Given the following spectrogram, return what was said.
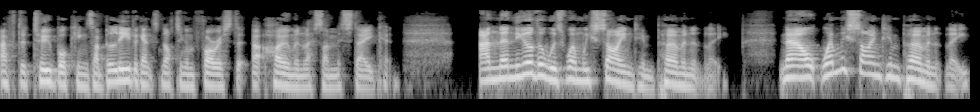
after two bookings, I believe against Nottingham Forest at home, unless I'm mistaken. And then the other was when we signed him permanently. Now, when we signed him permanently,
